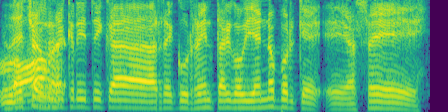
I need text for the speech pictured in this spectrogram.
De No, hecho, es una crítica recurrente al gobierno porque eh, hace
